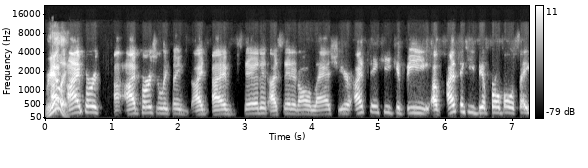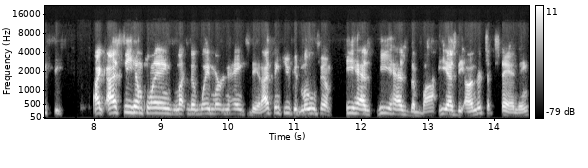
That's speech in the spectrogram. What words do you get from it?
Really? I I, per- I personally think I I've said it. I said it all last year. I think he could be. A, I think he'd be a Pro Bowl safety. I, I see him playing like the way Merton Hanks did. I think you could move him. He has he has the he has the understanding.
